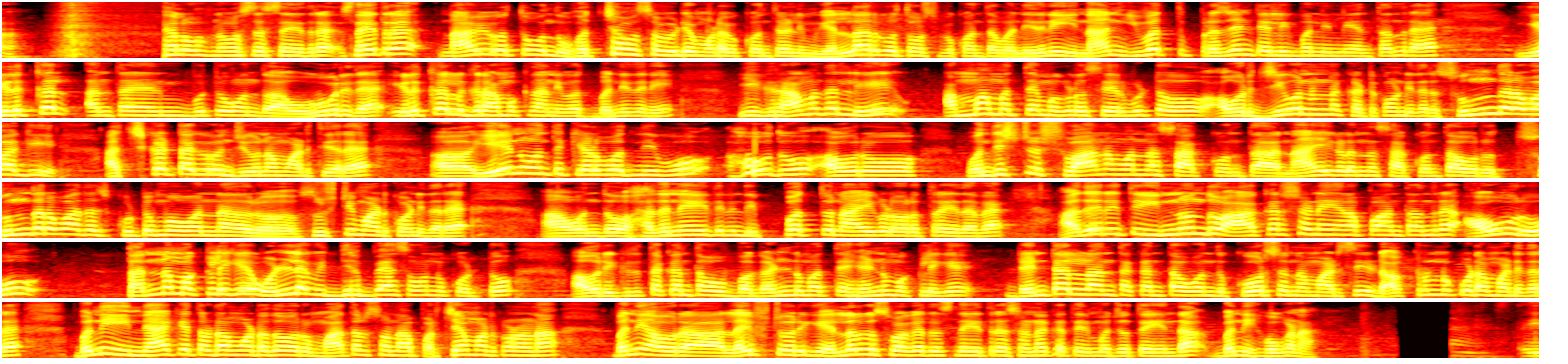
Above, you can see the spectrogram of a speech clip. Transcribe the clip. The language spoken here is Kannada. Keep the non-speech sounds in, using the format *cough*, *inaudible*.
ಹಲೋ ನಮಸ್ತೆ ಸ್ನೇಹಿತರೆ. ಸ್ನೇಹಿತರೆ ನಾವಿವತ್ತು ಒಂದು ಹೊಚ್ಚ ಹೊಸ ವೀಡಿಯೋ ಮಾಡಬೇಕು ಅಂತೇಳಿ ನಿಮ್ಗೆ ಎಲ್ಲರಿಗೂ ತೋರಿಸ್ಬೇಕು ಅಂತ ಬಂದಿದ್ದೀನಿ. ನಾನು ಇವತ್ತು ಪ್ರೆಸೆಂಟ್ ಎಲ್ಲಿಗೆ ಬಂದಿದ್ದೀನಿ ಅಂತಂದರೆ ಇಳಕಲ್ ಅಂತ ಅಂದ್ಬಿಟ್ಟು ಒಂದು ಊರಿದೆ. ಇಳಕಲ್ ಗ್ರಾಮಕ್ಕೆ ನಾನು ಇವತ್ತು ಬಂದಿದ್ದೀನಿ. ಈ ಗ್ರಾಮದಲ್ಲಿ ಅಮ್ಮ ಮತ್ತು ಮಗಳು ಸೇರಿಬಿಟ್ಟು ಅವ್ರ ಜೀವನನ ಕಟ್ಕೊಂಡಿದ್ದಾರೆ. ಸುಂದರವಾಗಿ ಅಚ್ಚುಕಟ್ಟಾಗಿ ಒಂದು ಜೀವನ ಮಾಡ್ತಿದ್ದಾರೆ. ಏನು ಅಂತ ಕೇಳ್ಬೋದು ನೀವು? ಹೌದು, ಅವರು ಒಂದಿಷ್ಟು ಶ್ವಾನವನ್ನು ಸಾಕುವಂಥ ನಾಯಿಗಳನ್ನು ಸಾಕುವಂಥ ಅವರು ಸುಂದರವಾದ ಕುಟುಂಬವನ್ನು ಅವರು ಸೃಷ್ಟಿ ಮಾಡ್ಕೊಂಡಿದ್ದಾರೆ. ಒಂದು ಹದಿನೈದರಿಂದ ಇಪ್ಪತ್ತು ನಾಯಿಗಳು ಅವ್ರ ಹತ್ರ ಇದ್ದಾವೆ ಅದೇ ರೀತಿ ಇನ್ನೊಂದು ಆಕರ್ಷಣೆ ಏನಪ್ಪ ಅಂತಂದರೆ, ಅವರು ತನ್ನ ಮಕ್ಕಳಿಗೆ ಒಳ್ಳೆ ವಿದ್ಯಾಭ್ಯಾಸವನ್ನು ಕೊಟ್ಟು ಅವ್ರಿಗೆ ಇರ್ತಕ್ಕಂಥ ಒಬ್ಬ ಗಂಡು ಮತ್ತು ಹೆಣ್ಣು ಮಕ್ಕಳಿಗೆ ಡೆಂಟಲ್ ಅಂತಕ್ಕಂಥ ಒಂದು ಕೋರ್ಸನ್ನು ಮಾಡಿಸಿ ಡಾಕ್ಟ್ರನ್ನು ಕೂಡ ಮಾಡಿದ್ದಾರೆ. ಬನ್ನಿ ಇನ್ಯಾಕೆ ತಡ ಮಾಡೋದು? ಅವರು ಮಾತಾಡ್ಸೋಣ ಪರಿಚಯ ಮಾಡ್ಕೊಳ್ಳೋಣ. ಬನ್ನಿ ಅವರ ಲೈಫ್ ಸ್ಟೋರಿಗೆ ಎಲ್ಲರಿಗೂ ಸ್ವಾಗತ ಸ್ನೇಹಿತರೆ ಸಣ್ಣ ಕತೆ ನಿಮ್ಮ ಜೊತೆಯಿಂದ. ಬನ್ನಿ ಹೋಗೋಣ.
